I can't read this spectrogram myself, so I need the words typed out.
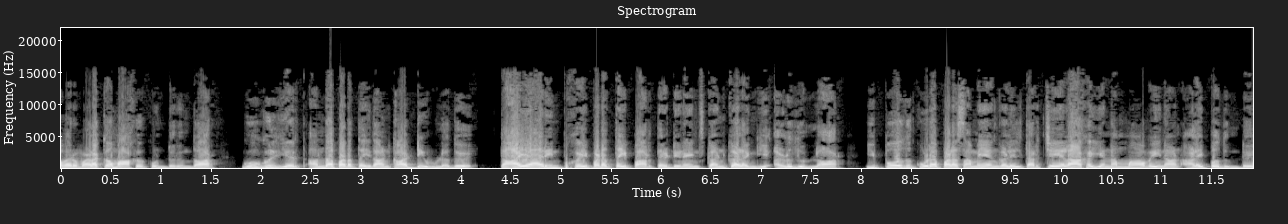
அவர் வழக்கமாக கொண்டிருந்தார். கூகுள் எர்த் அந்த படத்தை தான் காட்டியுள்ளது. தாயாரின் புகைப்படத்தை பார்த்த டினைன்ஸ் கண்கலங்கி அழுதுள்ளார். இப்போது கூட பல சமயங்களில் தற்செயலாக என் அம்மாவை நான் அழைப்பதுண்டு.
